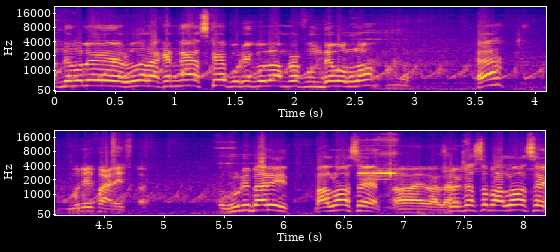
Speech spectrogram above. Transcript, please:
আপনি বলে রোজা রাখেন না আজকে? বুড়ি বলে আমরা ফোন দিয়ে বলল। হ্যাঁ। বুড়ি বাড়ির বুড়ি বাড়িত ভালো আছেন? শরীর স্বাস্থ্য ভালো আছে?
